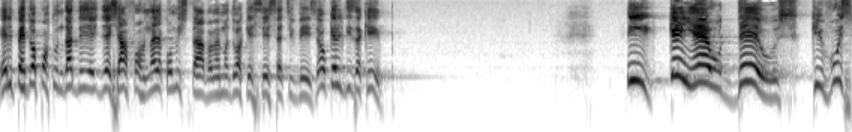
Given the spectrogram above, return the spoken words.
Ele perdeu a oportunidade de deixar a fornalha como estava, mas mandou aquecer sete vezes. É o que ele diz aqui. E quem é o Deus que vos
